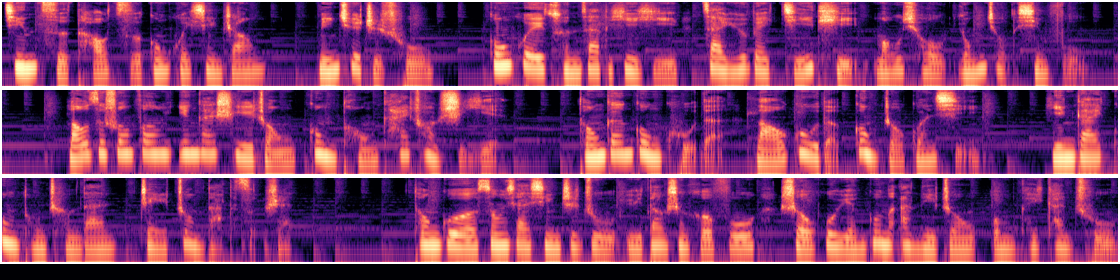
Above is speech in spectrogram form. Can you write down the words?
京瓷陶瓷工会宪章》，明确指出，工会存在的意义在于为集体谋求永久的幸福，劳资双方应该是一种共同开创事业。同甘共苦的牢固的共轴关系，应该共同承担这一重大的责任。通过松下幸之助与稻盛和夫守护员工的案例中，我们可以看出，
